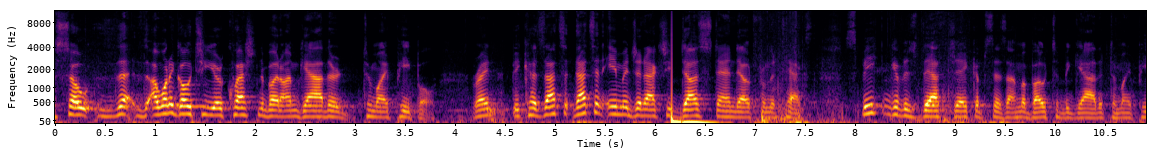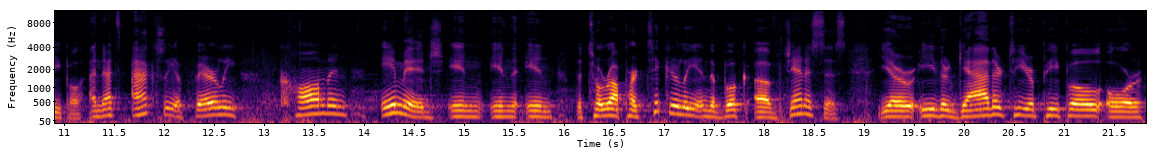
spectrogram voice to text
so the, I want to go to your question about I'm gathered to my people, right? Because that's that's an image that actually does stand out from the text. Speaking of his death, Jacob says, "I'm about to be gathered to my people," and that's actually a fairly common image in, in, in the Torah, particularly in the book of Genesis. You're either gathered to your people or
